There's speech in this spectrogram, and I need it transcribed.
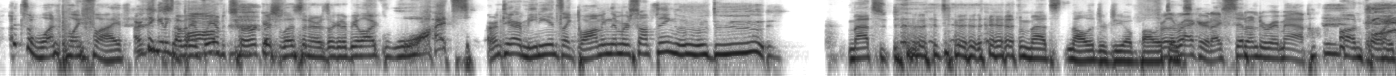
it's a 1.5. Aren't they getting Somebody, If we have Turkish listeners, they're going to be like, "What? Aren't the Armenians like bombing them or something?" Matt's Matt's knowledge of geopolitics. For the record, I sit under a map. On point.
